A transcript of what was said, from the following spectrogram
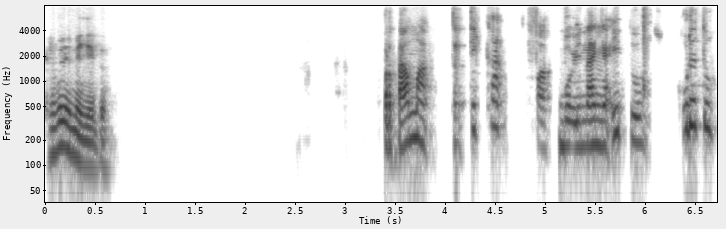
Kenapa dia nanya itu? pertama ketika fuckboy nanya itu udah tuh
